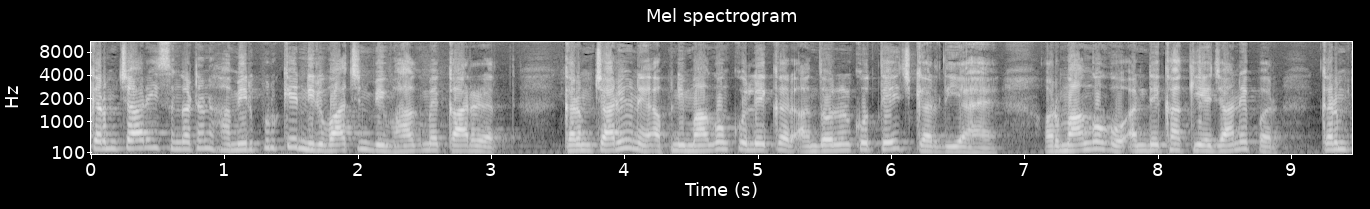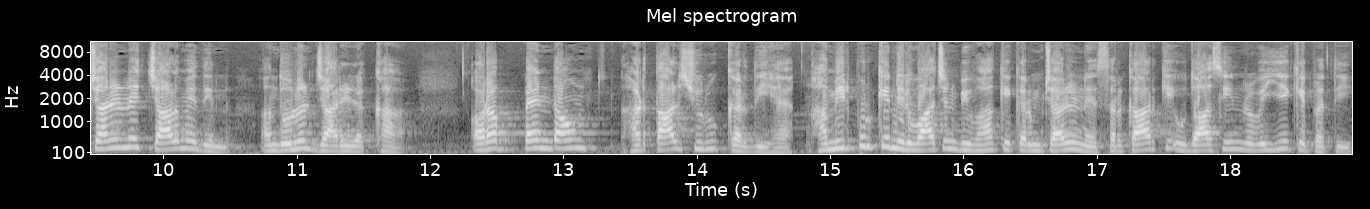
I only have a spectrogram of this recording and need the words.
कर्मचारी संगठन हमीरपुर के निर्वाचन विभाग में कार्यरत। कर्मचारियों ने अपनी मांगों को लेकर आंदोलन को तेज कर दिया है और मांगों को अनदेखा किए जाने पर कर्मचारियों ने चारवें दिन आंदोलन जारी रखा और अब पेन डाउन हड़ताल शुरू कर दी है। हमीरपुर के निर्वाचन विभाग के कर्मचारियों ने सरकार के उदासीन रवैये के प्रति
